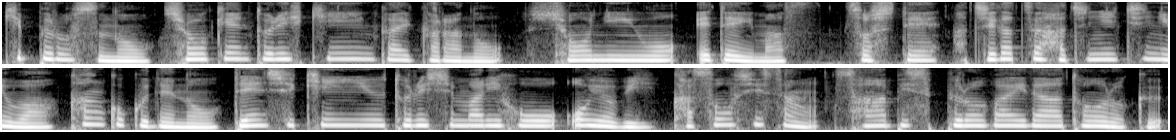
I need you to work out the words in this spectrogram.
キプロスの証券取引委員会からの承認を得ています。そして8月8日には韓国での電子金融取締法及び仮想資産サービスプロバイダー登録、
